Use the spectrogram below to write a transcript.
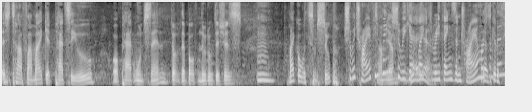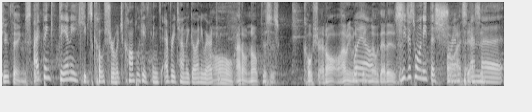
it's tough. I might get Pad See Ew or Pad Woon Sen. They're both noodle dishes. Mm. Might go with some soup. Should we try a few Tom things? yum. Should we get Yeah, like yeah. three things and try them or Yeah, let's something? get a few things. I think Danny keeps kosher, which complicates things every time we go anywhere. Oh, I don't know if this is kosher at all. I don't even know if they know what that is. He just won't eat the oh, shrimp see, I and see. the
